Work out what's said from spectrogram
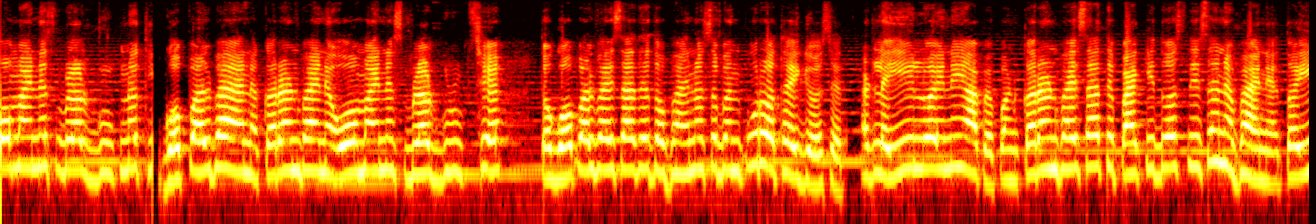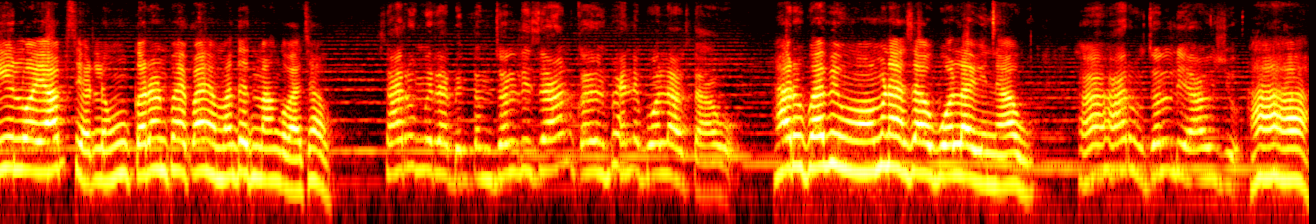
ઓ માઇનસ બ્લડ ગ્રુપ નથી? ગોપાલભાઈ અને કરણભાઈને ઓ માઇનસ બ્લડ ગ્રુપ છે? તો ગોપાલભાઈ સાથે તો ભાઈનો સંબંધ પૂરો થઈ ગયો છે. એટલે ઈ લોહી નહીં આપે પણ કરણભાઈ સાથે પાકી દોસ્તી છે ને ભાઈને તો ઈ લોહી આપશે એટલે હું કરણભાઈ પાસે મદદ માંગવા જાઉં. સારું મીરાબેન તમે જલ્દી જાઓ ને કરણભાઈને બોલાવતા આવો. હારું ભાભી હું હમણાં જાઉં બોલાવીને આવું. હા સારું જલ્દી આવજો. હા હા.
